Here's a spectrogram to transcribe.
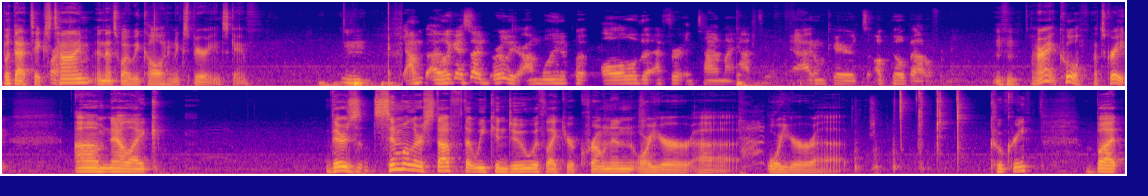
But that takes Right. time, and that's why we call it an experience game. Mhm. I'm like I said earlier. I'm willing to put all the effort and time I have to. I don't care. It's an uphill battle for me. hmm All right, cool. That's great. Um, now, like, there's similar stuff that we can do with like your Krohnen or your uh, or your uh, Kukri, but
